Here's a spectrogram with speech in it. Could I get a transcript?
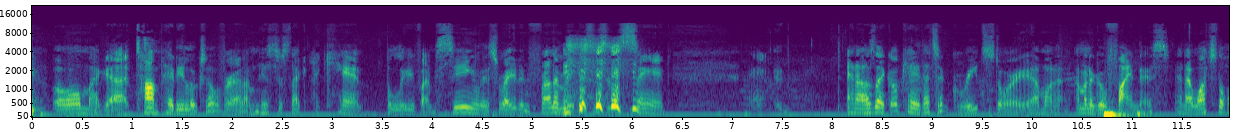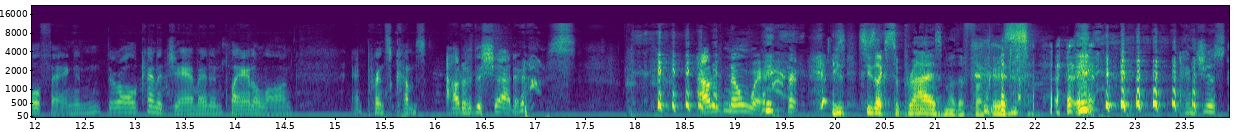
"Oh my god!" Tom Petty looks over at him. He's just like, "I can't believe I'm seeing this right in front of me. This is insane." And I was like, "Okay, that's a great story. I'm gonna I'm gonna go find this." And I watched the whole thing, and they're all kind of jamming and playing along. And Prince comes out of the shadows, out of nowhere, He's, he's like, surprise, motherfuckers. and just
